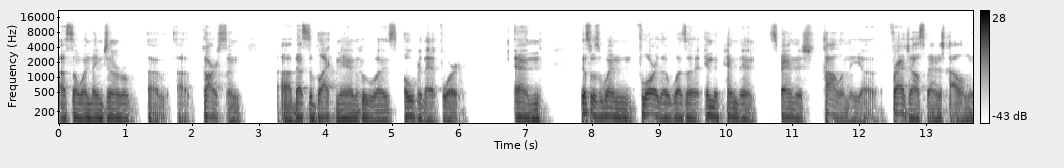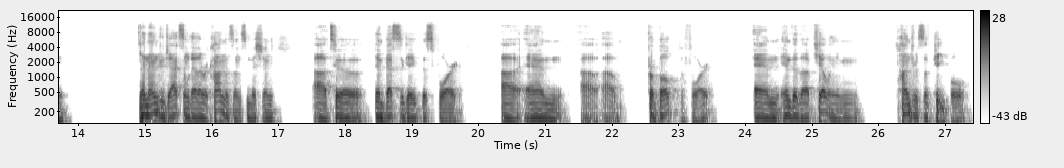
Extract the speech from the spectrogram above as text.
uh, someone named General uh, uh, Garson. that's the black man who was over that fort, and this was when Florida was an independent Spanish colony, a fragile Spanish colony. And Andrew Jackson led a reconnaissance mission uh, to investigate this fort uh, and uh, uh, provoke the fort and ended up killing hundreds of people,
